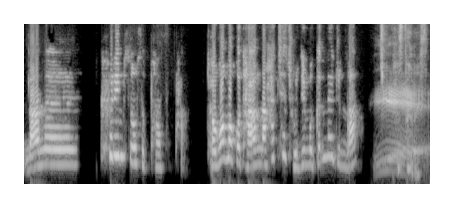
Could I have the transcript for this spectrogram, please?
나는 크림 소스 파스타. 저거 먹고 다음날 하체 조짐을 끝내준다? 있어.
